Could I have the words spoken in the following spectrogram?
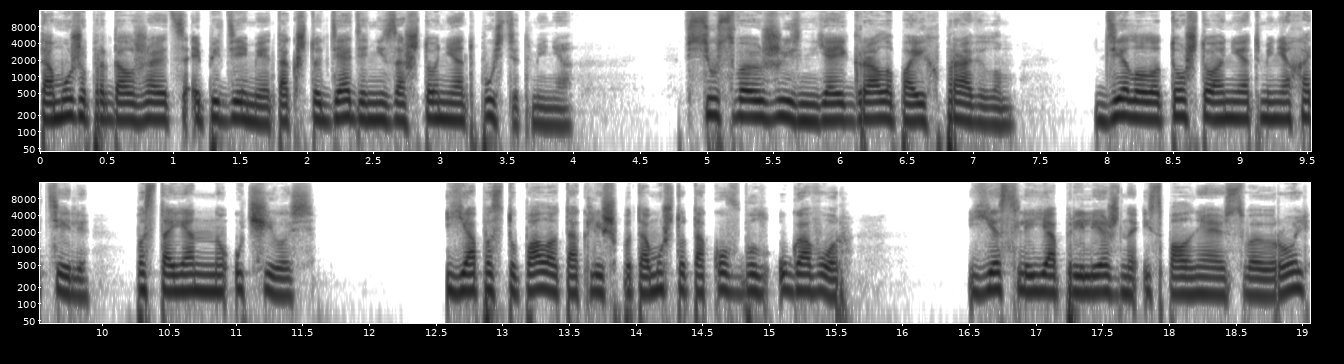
Тому же продолжается эпидемия, так что дядя ни за что не отпустит меня. Всю свою жизнь я играла по их правилам, Делала то, что они от меня хотели, постоянно училась. Я поступала так лишь потому, что таков был уговор. Если я прилежно исполняю свою роль,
